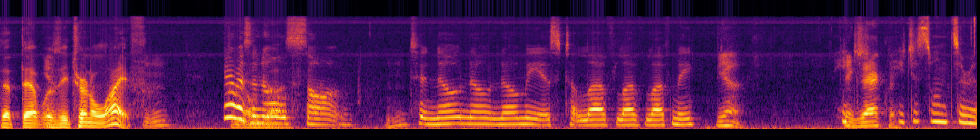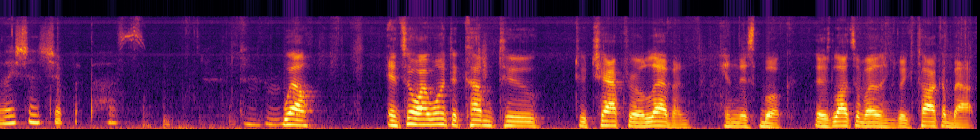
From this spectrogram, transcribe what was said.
that that was eternal life. Mm-hmm. There was an God. old song. Mm-hmm. To know, know, know me is to love, love, love me. Yeah. He j- Exactly. he just wants a relationship with us. Mm-hmm. Well, and so I want to come to, to chapter 11 in this book. There's lots of other things we could talk about,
